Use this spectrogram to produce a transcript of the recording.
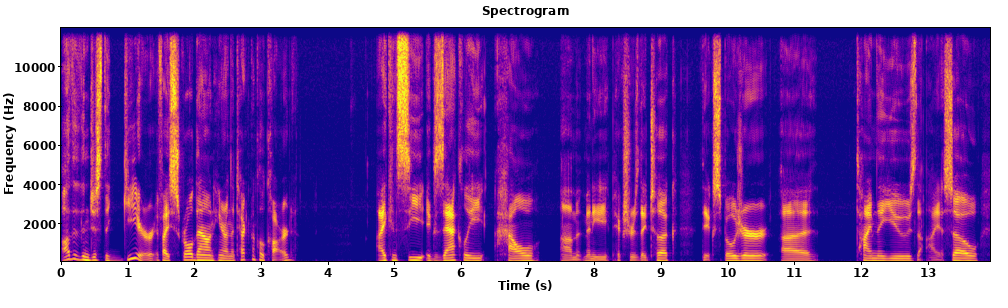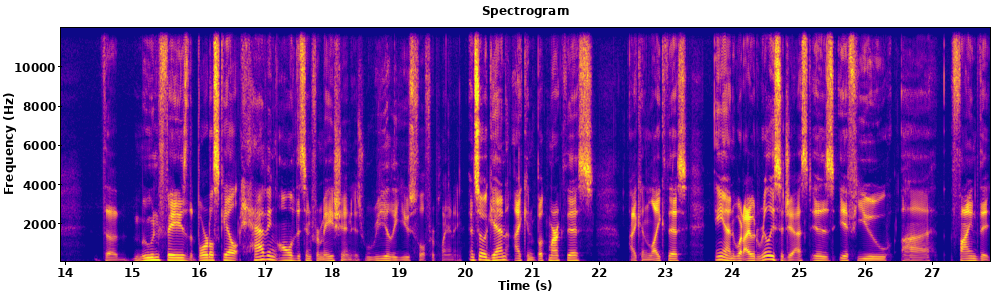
other than just the gear, if I scroll down here on the technical card, I can see exactly how um, many pictures they took, the exposure uh, time they used, the ISO, the moon phase, the Bortle scale. Having all of this information is really useful for planning. And so again, I can bookmark this, I can like this, and what I would really suggest is if you uh, find that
